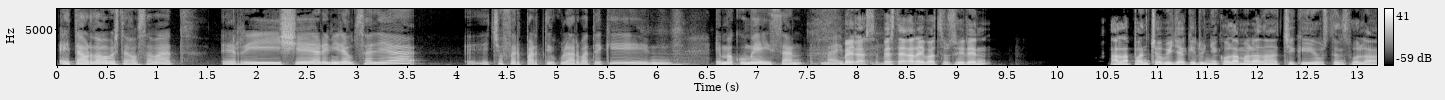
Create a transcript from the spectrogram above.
eta hor dago beste gauza bat. Herri xearen irautzailea e, txofer partikular batekin emakume izan. Bai, Beraz, beste garai batzu ziren, ala Pancho Villak iruñeko lamarada txiki uzten zuela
